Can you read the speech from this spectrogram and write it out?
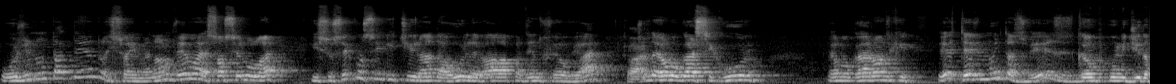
Hoje não está tendo isso aí, mas nós não vemos, é só celular. E se você conseguir tirar da rua e levar lá para dentro do ferroviário, claro. é um lugar seguro, é um lugar onde que ele teve muitas vezes. Campo com medida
